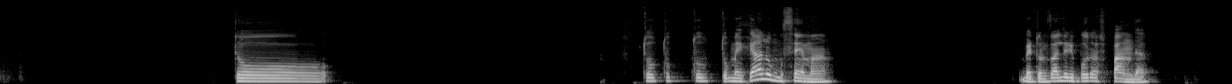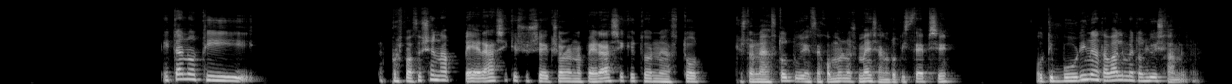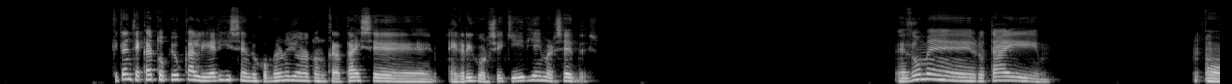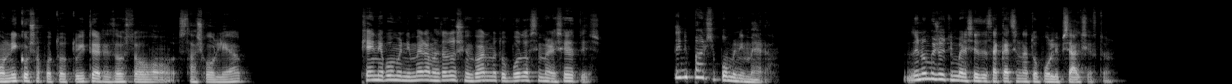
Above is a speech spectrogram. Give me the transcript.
Το... το, το, το, το μεγάλο μου θέμα με τον Βάλτερη Μπότας πάντα ήταν ότι προσπαθούσε να περάσει και στους έξω, αλλά να περάσει και, τον εαυτό, και στον εαυτό του ενδεχομένως μέσα, να το πιστέψει ότι μπορεί να τα βάλει με τον Λιούις Χάμιλτον. Και ήταν και κάτι το οποίο καλλιέργησε ενδεχομένως για να τον κρατάει σε εγρήγορση και η ίδια η Mercedes. Εδώ με ρωτάει ο Νίκος από το Twitter εδώ στο, στα σχόλια ποια είναι η επόμενη μέρα μετά το συμβάν με τον πόδα στη Mercedes; Δεν υπάρχει επόμενη μέρα. Δεν νομίζω ότι η Mercedes θα κάτσει να το πολύ ψάξει αυτό.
